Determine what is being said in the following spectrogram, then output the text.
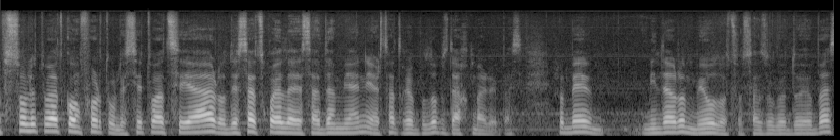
აბსოლუტურად კომფორტული სიტუაციაა, როდესაც ყველა ეს ადამიანი ერთად ღებულობს დახმარებას. რომ მე მინდა რომ მეულოცო საზოგადოებას,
